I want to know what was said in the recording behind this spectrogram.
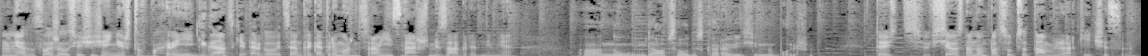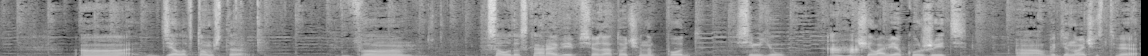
У меня сложилось ощущение, что в Бахрейне гигантские торговые центры, которые можно сравнить с нашими загородными. А, ну, да, в Саудовской Аравии сильно больше. То есть все в основном пасутся там в жаркие часы? А, дело в том, что в Саудовской Аравии все заточено под семью. Ага. Человеку жить э, в одиночестве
